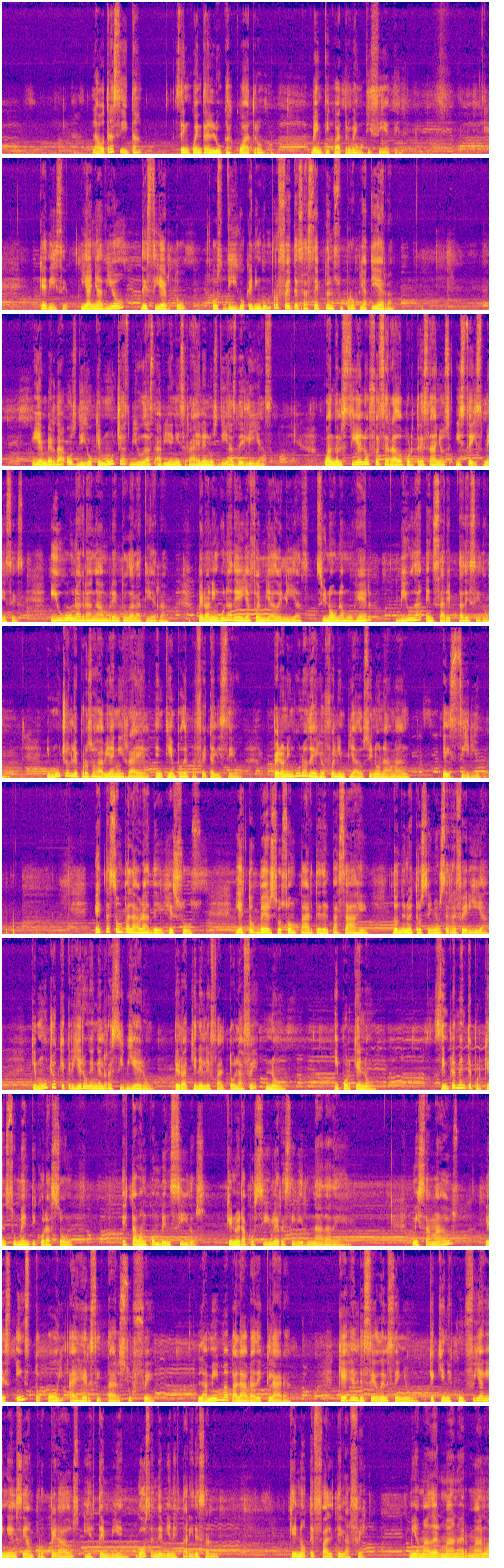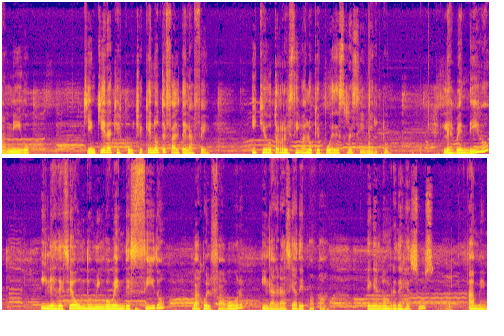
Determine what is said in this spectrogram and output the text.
La otra cita se encuentra en Lucas 4, 24, 27, que dice, y añadió, de cierto, os digo que ningún profeta es acepto en su propia tierra. Y en verdad os digo que muchas viudas había en Israel en los días de Elías, cuando el cielo fue cerrado por tres años y seis meses, y hubo una gran hambre en toda la tierra. Pero a ninguna de ellas fue enviado Elías, sino a una mujer viuda en Sarepta de Sidón. Y muchos leprosos había en Israel en tiempo del profeta Eliseo, pero ninguno de ellos fue limpiado sino Naamán el sirio. Estas son palabras de Jesús y estos versos son parte del pasaje donde nuestro Señor se refería que muchos que creyeron en Él recibieron, pero a quienes le faltó la fe, no. ¿Y por qué no? Simplemente porque en su mente y corazón estaban convencidos que no era posible recibir nada de Él. Mis amados, les insto hoy a ejercitar su fe. La misma palabra declara que es el deseo del Señor que quienes confían en Él sean prosperados y estén bien, gocen de bienestar y de salud. Que no te falte la fe, mi amada hermana, hermano, amigo, quien quiera que escuche, que no te falte la fe y que otro reciba lo que puedes recibir tú. Les bendigo y les deseo un domingo bendecido bajo el favor y la gracia de papá. En el nombre de Jesús. Amén.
